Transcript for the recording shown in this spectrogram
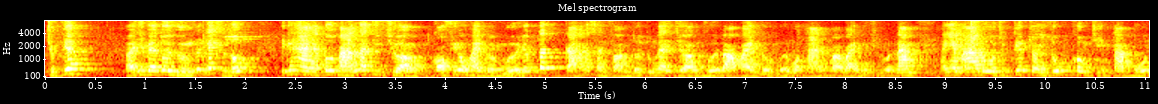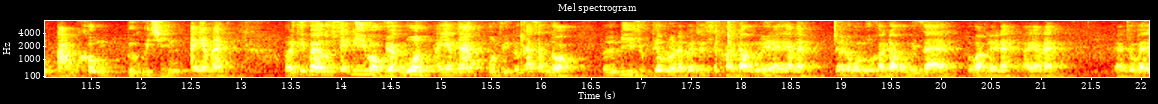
trực tiếp. Đấy, như bây tôi hướng dẫn cách sử dụng thì cái hàng nhà tôi bán ra thị trường có phiếu bảo hành đổi mới cho tất cả các sản phẩm tôi tung ra thị trường với bảo hành đổi mới một tháng và bảo hành phí một năm. Anh em alo trực tiếp cho anh Dũng 098480 tứ quý 9 anh em này. Đấy thì bây giờ tôi sẽ đi vào việc luôn anh em nhá. Quân vị tôi cắt sẵn rồi. Tôi đi trực tiếp luôn này bây giờ sẽ khởi động lên này anh em này. Đây là có nút khởi động ở bên rẻ này tôi bật lên này anh em này. Để cho mẹ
